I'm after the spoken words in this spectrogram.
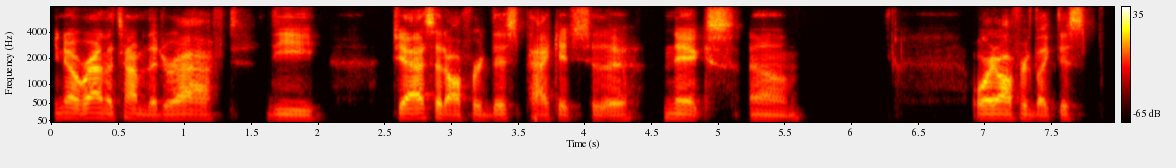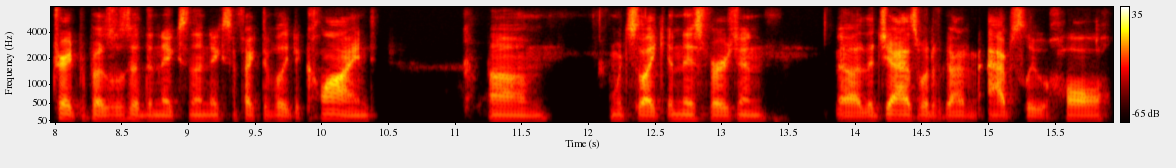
you know, around the time of the draft, the Jazz had offered this package to the Knicks, um, or it offered like this trade proposal to the Knicks, and the Knicks effectively declined. Um, which like in this version, uh, the Jazz would have got an absolute haul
